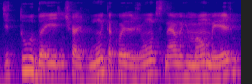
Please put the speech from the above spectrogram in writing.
de tudo aí. A gente faz muita coisa juntos, né? Um irmão mesmo.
